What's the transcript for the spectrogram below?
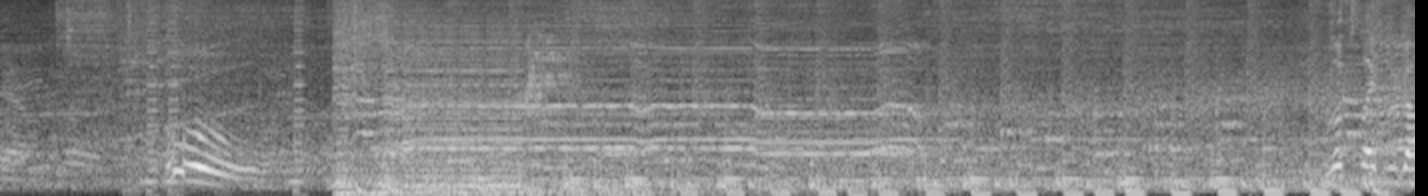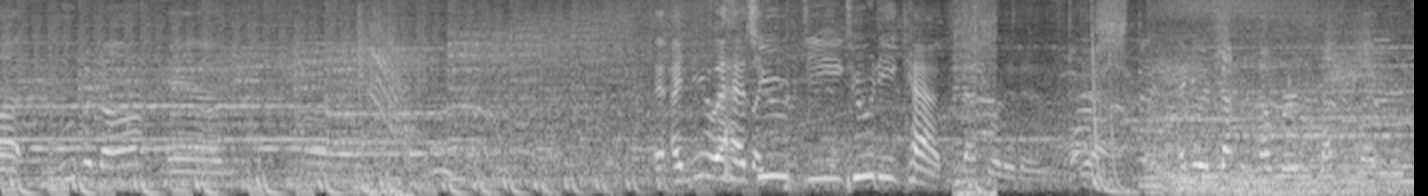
Yeah. Ooh. Looks like we got Lubanah and uh, I- I knew it had like 2D 2D caps. That's what it is. Yeah. I knew it's got the numbers, got the letters.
